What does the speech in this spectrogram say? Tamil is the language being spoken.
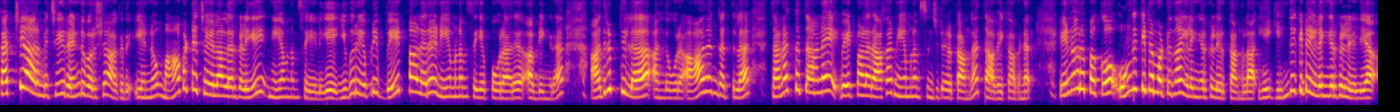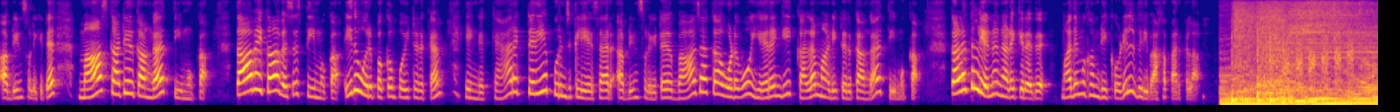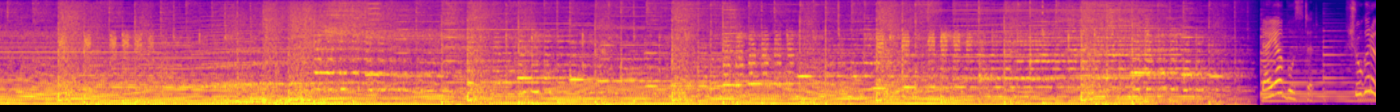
கட்சி ஆரம்பிச்சு ரெண்டு வருஷம் ஆகுது. இன்னும் மாவட்ட செயலாளர்களையே நியமனம் செய்யலையே. இவர் எப்படி வேட்பாளரை நியமனம் செய்ய போறாரு அப்படிங்கிற அதிருப்தியில அந்த ஒரு ஆதங்கத்துல தனக்குத்தானே வேட்பாளராக நியமனம் செஞ்சுட்டு இருக்காங்க தாவேக்காவினர் இன்னொரு பக்கம் உங்ககிட்ட மட்டும்தான் இளைஞர்கள் இருக்காங்களா? ஏ எங்க கிட்ட இளைஞர்கள் இல்லையா? அப்படின்னு சொல்லிக்கிட்டு மாஸ் காட்டியிருக்காங்க திமுக. தாவேக்கா வெசஸ் திமுக. இது ஒரு பக்கம் போயிட்டு இருக்க. எங்க கேரக்டரையே புரிஞ்சுக்கலையே சார் அப்படின்னு சொல்லிட்டு பாஜகவோடவும் இறங்கி களம் இருக்காங்க. இருக்காங்க திமுக. களத்தில் என்ன நடக்கிறது? மதிமுகம் டி கோடில் விரிவாக பார்க்கலாம். டயா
